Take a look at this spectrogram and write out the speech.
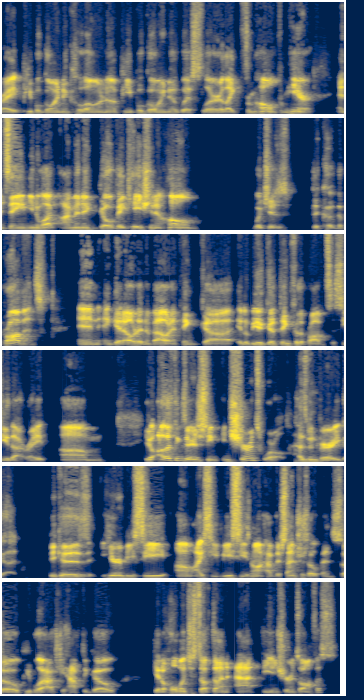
right? People going to Kelowna, people going to Whistler, like from home, from here and saying, you know what, I'm going to go vacation at home, which is the, the province, and, and get out and about. I think uh, it'll be a good thing for the province to see that, right? Um, you know, other things that are interesting. Insurance world has been very good because here in BC, um, ICBCs not have their centers open, so people actually have to go get a whole bunch of stuff done at the insurance office.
